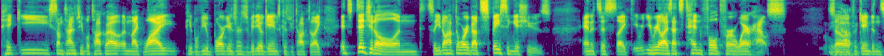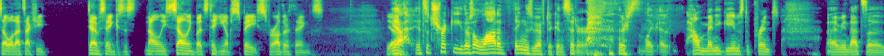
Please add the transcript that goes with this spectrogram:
picky sometimes people talk about and like why people view board games versus video games because we talked to like it's digital and so you don't have to worry about spacing issues and it's just like you realize that's tenfold for a warehouse so Yeah. if a game doesn't sell well that's actually devastating because it's not only selling but it's taking up space for other things yeah. it's a tricky there's a lot of things you have to consider. There's like a, how many games to print. I mean that's a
